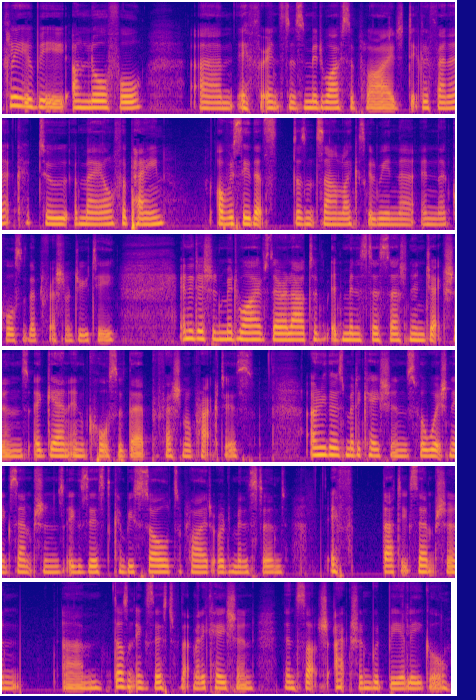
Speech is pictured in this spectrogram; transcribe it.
Clearly, it would be unlawful um, if, for instance, a midwife supplied diclofenac to a male for pain. Obviously, that doesn't sound like it's going to be in the in the course of their professional duty. In addition, midwives they're allowed to administer certain injections again in course of their professional practice. Only those medications for which an exemptions exist can be sold, supplied, or administered. If that exemption um, doesn't exist for that medication, then such action would be illegal.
